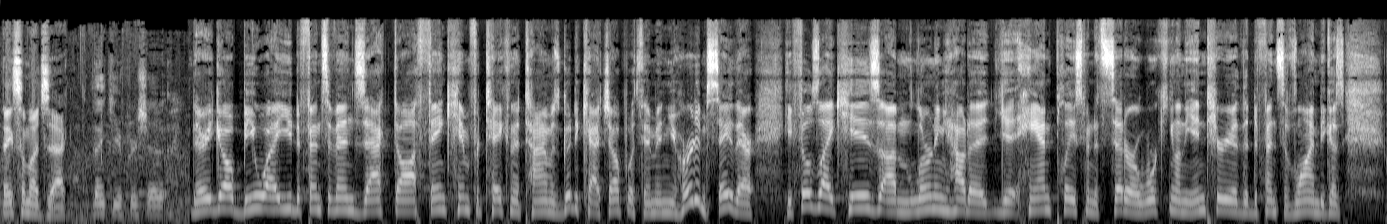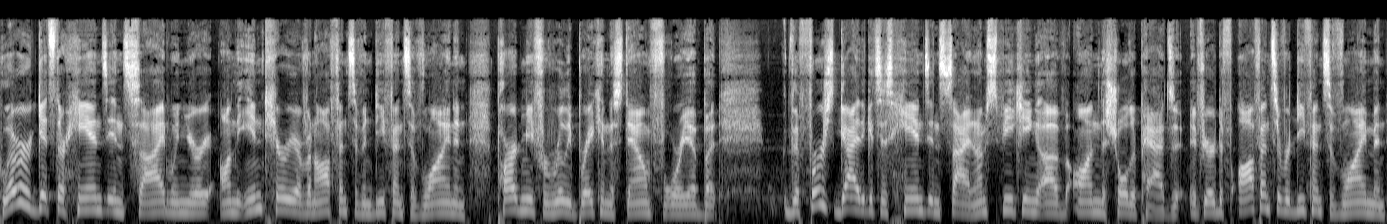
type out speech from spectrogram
Thanks so much, Zac. Thank you. Appreciate it. There you go. BYU defensive end Zac Dawe. Thank him for taking the time. It was good to catch up with him. And you heard him say there, he feels like his um, learning how to get hand placement, etc., working on the interior of the defensive line because whoever gets their hands inside when you're on the interior of an offensive and defensive defensive line. And pardon me for really breaking this down for you, but the first guy that gets his hands inside, and I'm speaking of on the shoulder pads. If you're an offensive or defensive lineman,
